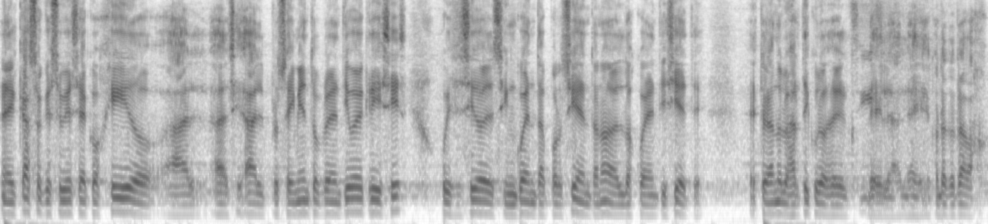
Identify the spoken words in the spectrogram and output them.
En el caso que se hubiese acogido al, al- al procedimiento preventivo de crisis, hubiese sido del 50%, ¿no? del 247. Estoy dando los artículos del, de la- del contrato de trabajo.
